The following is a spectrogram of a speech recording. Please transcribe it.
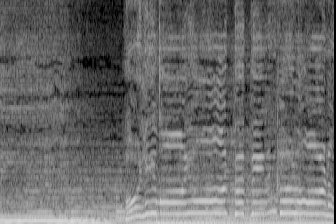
നീ. ഒളിമായാത്ത തിങ്കളാണോ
